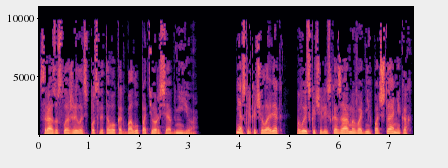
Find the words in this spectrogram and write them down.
сразу сложилась после того, как Балу потерся об нее. Несколько человек выскочили из казармы в одних подштанниках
